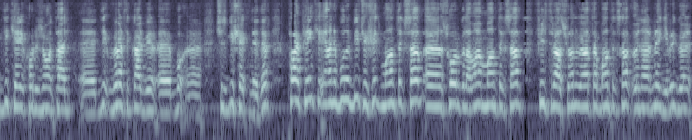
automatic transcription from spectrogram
bir dikey, horizontal, e, vertikal bir e, bu e, çizgi şeklindedir. Piping yani bunu bir çeşit mantıksal e, sorgulama, mantıksal filtrasyon veya da mantıksal önerme gibi gö-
